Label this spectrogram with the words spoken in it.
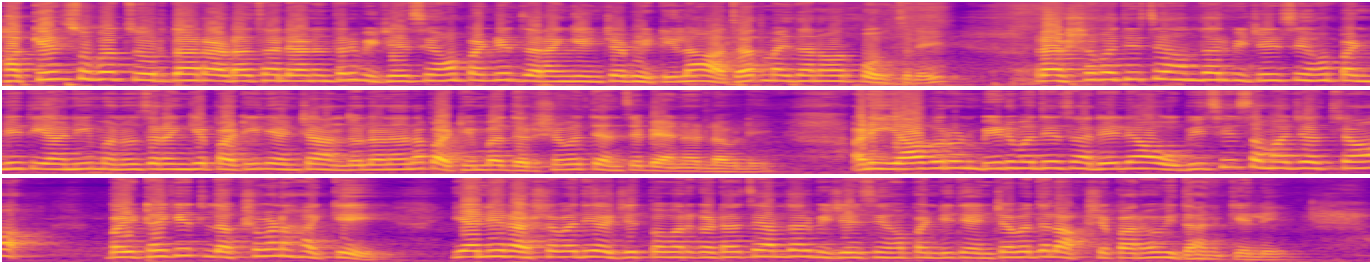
हाकेंसोबत जोरदार राडा झाल्यानंतर विजयसिंह पंडित जरांगे यांच्या भेटीला आझाद मैदानावर पोहोचले. राष्ट्रवादीचे आमदार विजयसिंह पंडित यांनी मनोज रंगे पाटील यांच्या आंदोलनाला पाठिंबा दर्शवत त्यांचे बॅनर लावले. आणि यावरून बीडमध्ये झालेल्या ओबीसी समाजाच्या बैठकीत लक्ष्मण हाके यांनी राष्ट्रवादी अजित पवार गटाचे आमदार विजयसिंह पंडित यांच्याबद्दल आक्षेपार्ह विधान केले.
